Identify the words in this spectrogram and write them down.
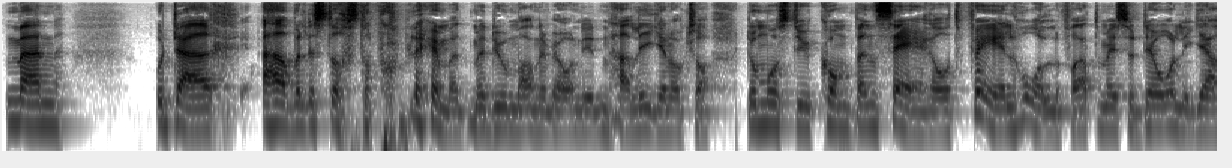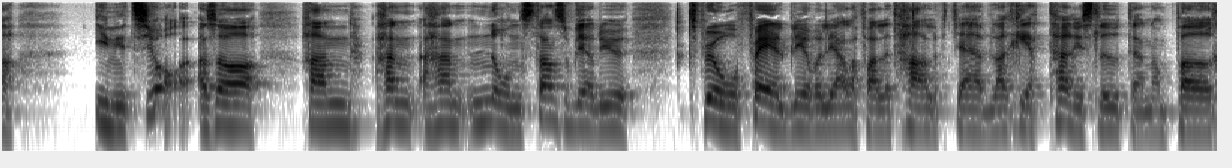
Men, och där är väl det största problemet med domarnivån i den här ligan också, de måste ju kompensera åt fel håll för att de är så dåliga initial. Alltså, han, han, han, någonstans så blir det ju, två fel blir väl i alla fall ett halvt jävla rätt här i slutändan för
